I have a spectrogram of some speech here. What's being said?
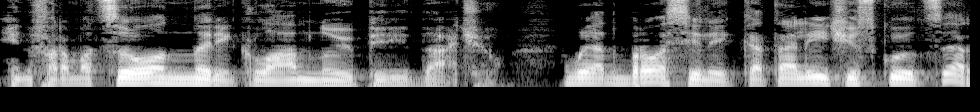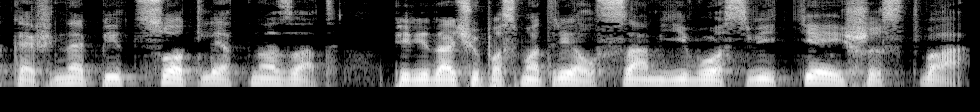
Информационно-рекламную передачу. Вы отбросили католическую церковь на 500 лет назад. Передачу посмотрел сам его святейшество.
